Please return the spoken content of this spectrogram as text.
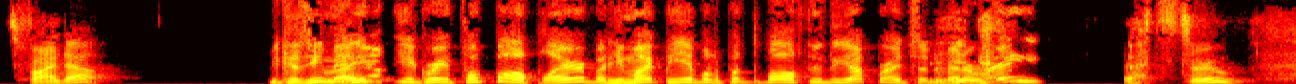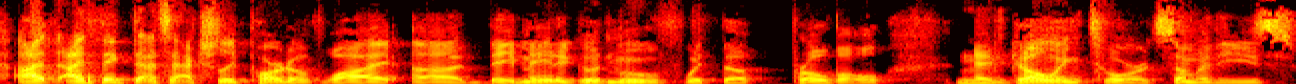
Let's find out. Because he may Right? not be a great football player, but he might be able to put the ball through the uprights at a better rate. That's true. I, I think that's actually part of why uh, they made a good move with the Pro Bowl Mhm. and going towards some of these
